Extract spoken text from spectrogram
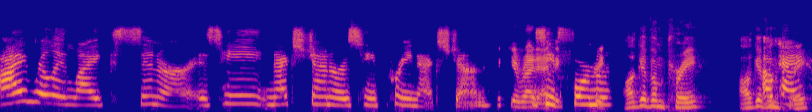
I really like Sinner. Is he next gen or is he pre next gen? you're right. Is I he former? I'll give him pre. I'll give him okay. pre.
